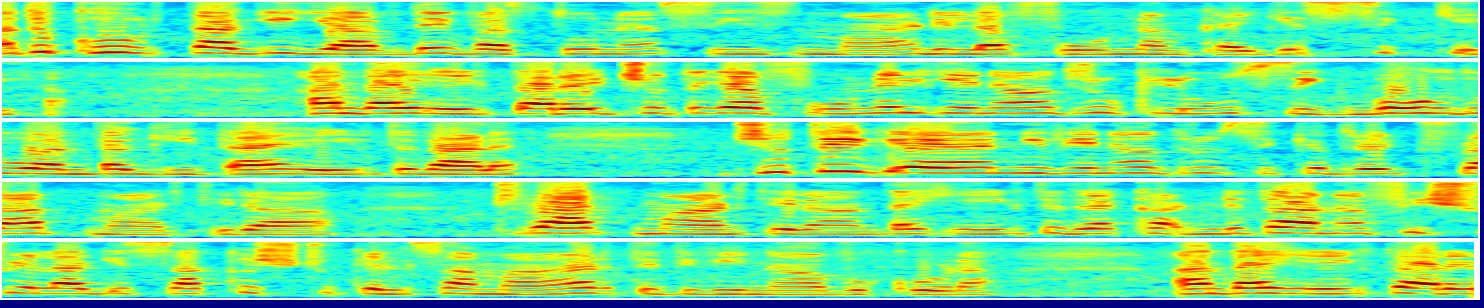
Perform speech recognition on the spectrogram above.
ಅದಕ್ಕೆ ಹೊರತಾಗಿ ಯಾವುದೇ ವಸ್ತುನ ಸೀಸ್ ಮಾಡಿಲ್ಲ ಫೋನ್ ನಮ್ಮ ಕೈಗೆ ಸಿಕ್ಕಿಲ್ಲ. ಅಂತ ಹೇಳ್ತಾರೆ, ಜೊತೆಗೆ ಆ ಫೋನಲ್ಲಿ ಏನಾದರೂ ಕ್ಲೂ ಸಿಗಬಹುದು ಅಂತ ಗೀತಾ ಹೇಳ್ತಿದ್ದಾಳೆ. ಜೊತೆಗೆ ನೀವೇನಾದರೂ ಸಿಕ್ಕಿದ್ರೆ ಟ್ರ್ಯಾಪ್ ಮಾಡ್ತೀರಾ? ಟ್ರ್ಯಾಕ್ ಮಾಡ್ತೀರಾ ಅಂತ ಹೇಳ್ತಿದ್ರೆ ಖಂಡಿತ ಅನಫಿಷಿಯಲ್ ಆಗಿ ಸಾಕಷ್ಟು ಕೆಲಸ ಮಾಡ್ತಿದ್ದೀವಿ ನಾವು ಕೂಡ ಅಂತ ಹೇಳ್ತಾರೆ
